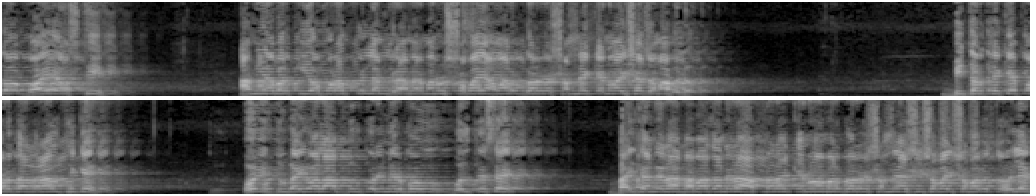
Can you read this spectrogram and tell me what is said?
তো ভয়ে অস্থির। আমি আবার কি অপরাধ করলাম গ্রামের মানুষ সবাই আমার ঘরের সামনে কেন আইসা জমা হলো ভিতর থেকে পর্দার আড়াল থেকে ওই দুবাইওয়ালা আব্দুল করিমের বউ বলতেছে ভাইজানেরা বাবা জানেরা আপনারা কেন আমার ঘরের সামনে আসি? সবাই সমাবেত হইলেন।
